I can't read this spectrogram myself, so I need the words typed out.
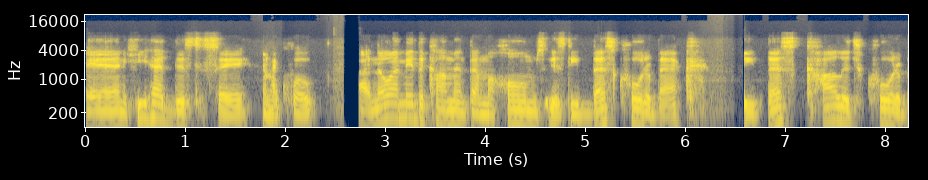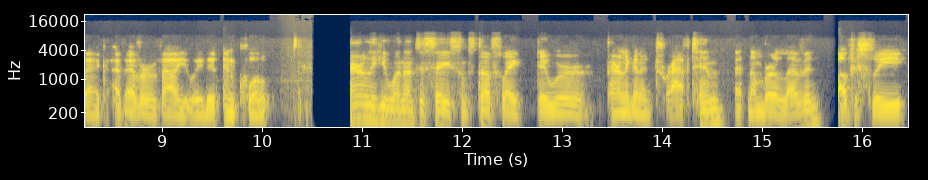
and he had this to say, and I quote: "I know I made the comment that Mahomes is the best quarterback, the best college quarterback I've ever evaluated." End quote. Apparently, he went on to say some stuff like they were apparently going to draft him at number 11. Obviously,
